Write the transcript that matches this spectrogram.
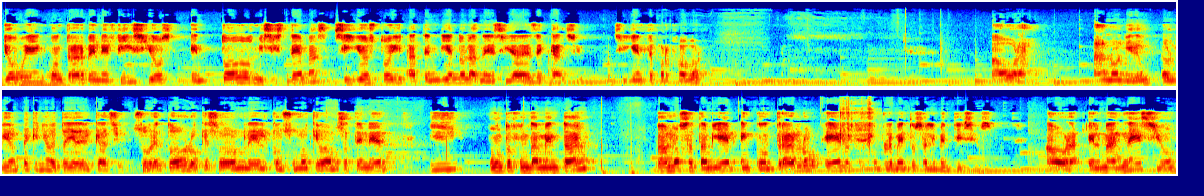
Yo voy a encontrar beneficios en todos mis sistemas si yo estoy atendiendo las necesidades de calcio. Siguiente, por favor. Ahora, Ah, no, olvidé un, olvidé un pequeño detalle del calcio, sobre todo lo que son el consumo que vamos a tener y, punto fundamental, vamos a también encontrarlo en nuestros complementos alimenticios. Ahora, el magnesio,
